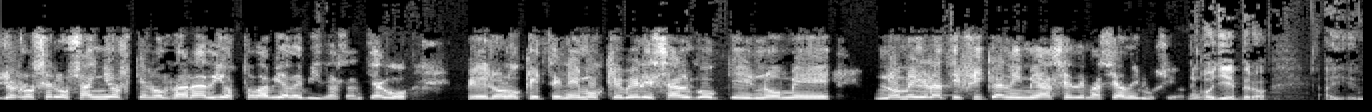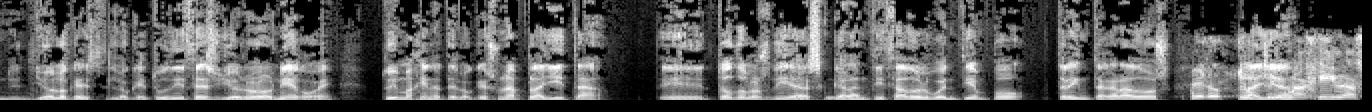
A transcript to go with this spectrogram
yo no sé los años que nos dará Dios todavía de vida, Santiago, pero lo que tenemos que ver es algo que no me, no me gratifica ni me hace demasiada ilusión. ¿eh? Oye, pero yo lo que, lo que tú dices, yo no lo niego, ¿eh? Tú imagínate lo que es una playita, eh, todos los días garantizado el buen tiempo, 30 grados, Pero tú te imaginas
